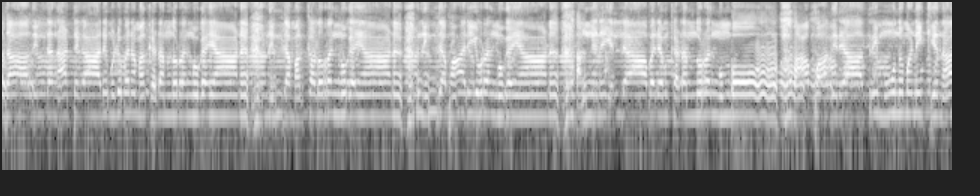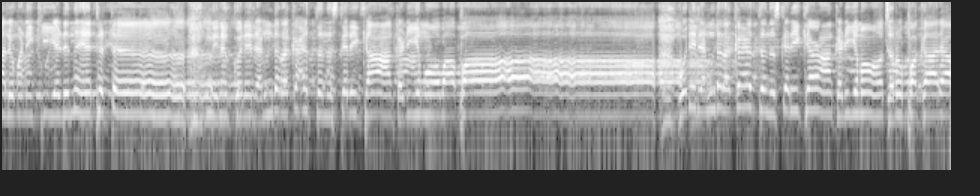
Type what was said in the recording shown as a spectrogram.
അതാ നിന്റെ നാട്ടുകാര് മുഴുവനും കിടന്നുറങ്ങുകയാണ്. നിന്റെ മക്കൾ ഉറങ്ങുകയാണ്. നിന്റെ ഭാര്യ ഉറങ്ങുകയാണ്. അങ്ങനെ എല്ലാവരും കിടന്നുറങ്ങുമ്പോ ആ പാതിരാത്രി മൂന്ന് മണിക്ക് നാലു മണിക്ക് എഴുന്നേറ്റിട്ട് നിനക്കൊരു രണ്ടര കഴുത്ത് നിസ്കരിക്കാൻ കഴിയുമോ വാപ്പാ ഒരു രണ്ടരക്കഴുത്ത് നിസ്കരിക്കാൻ കഴിയുമോ ചെറുപ്പക്കാരാ?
